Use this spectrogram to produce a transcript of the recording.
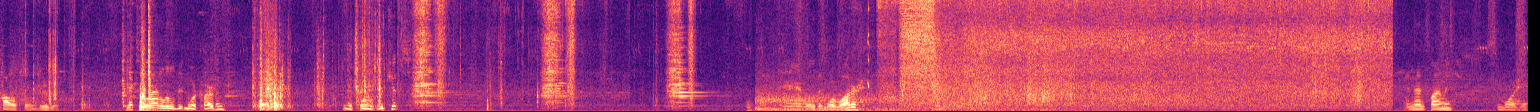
powerful ingredient. Next we'll add a little bit more carbon in the form of wood chips. And a little bit more water. And then finally, some more hay.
